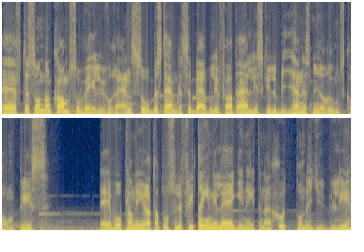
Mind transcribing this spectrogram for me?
Eftersom de kom så väl överens så bestämde sig Beverly för att Alice skulle bli hennes nya rumskompis. Det var planerat att hon skulle flytta in i lägenheten den 17 juli.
